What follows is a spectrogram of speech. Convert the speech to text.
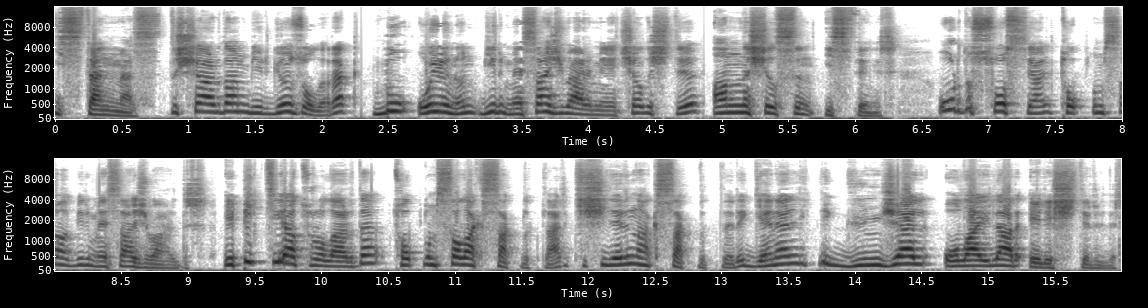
istenmez. Dışarıdan bir göz olarak bu oyunun bir mesaj vermeye çalıştığı anlaşılsın istenir. Orada sosyal, toplumsal bir mesaj vardır. Epik tiyatrolarda toplumsal aksaklıklar, kişilerin aksaklıkları, genellikle güncel olaylar eleştirilir.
